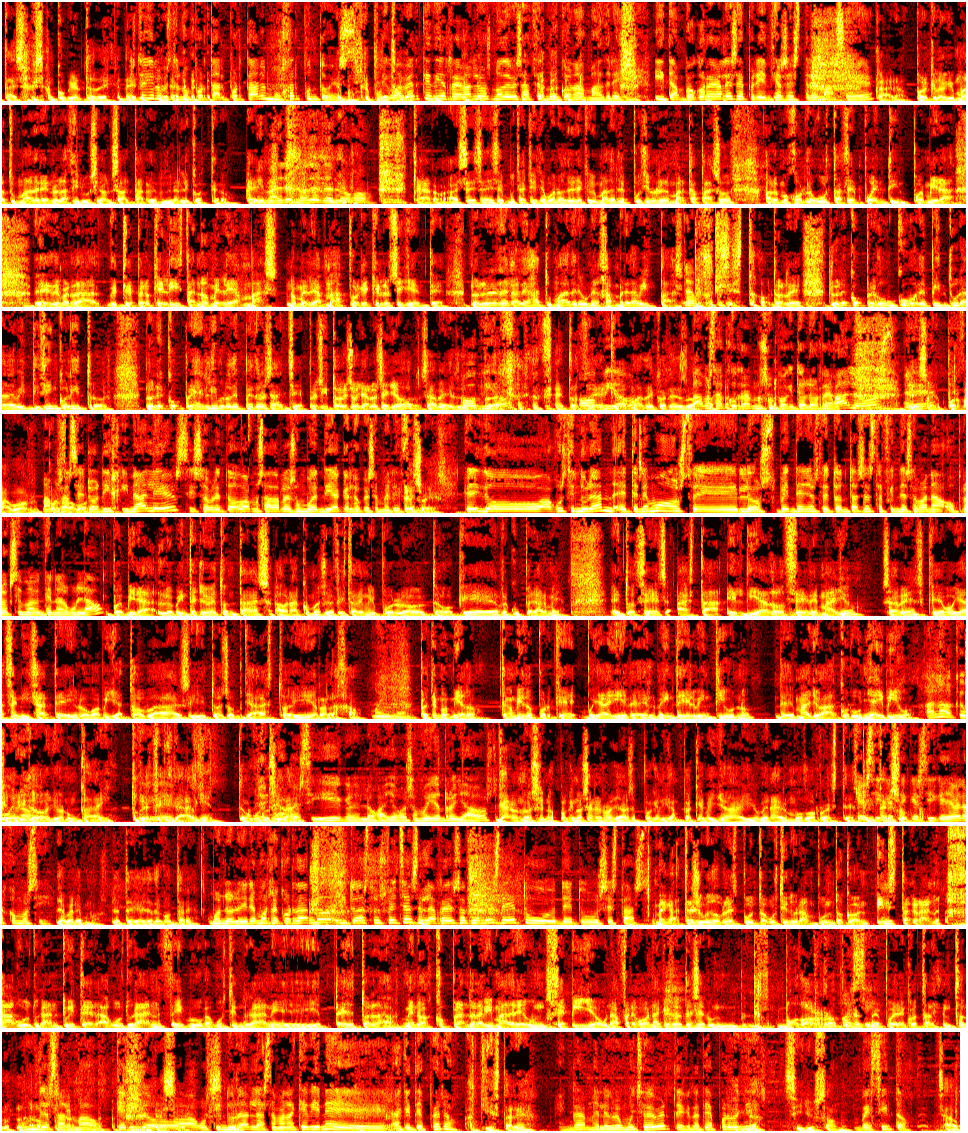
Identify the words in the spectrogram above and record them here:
han cubierto de... de- Esto yo lo he visto en un portal, portal mujer.es. Digo, a ver qué 10 regalos no debes hacer nunca a una madre. Y tampoco regales experiencias extremas, ¿eh? Claro, porque lo mismo a tu madre no le hace ilusión saltar de un helicóptero. ¿eh? mi madre no, desde luego. Claro, ese, ese muchacho dice, bueno, desde que mi madre le pusieron el marcapasos, a lo mejor le gusta hacer puenting. Pues mira, eh, de verdad, de que, pero qué lista, no me leas más, no me leas más, porque ¿qué es lo siguiente? No le regales a tu madre un enjambre de avispas. ¿Pero ¿Qué es esto? No le, no le compres un cubo de pintura de 25 litros. No le compres el libro de Pedro Sánchez. Pero si todo eso ya lo sé yo, ¿sabes? Obvio. Entonces, ¿qué Obvio. vamos a hacer con eso? Vamos a currarnos un poquito los regalos. ¿eh? Eso, por favor, Vamos por a ser originales y sobre todo vamos a darles un buen día, que es lo que se merecen. Eso es. Querido Agustín Durán, eh, tenemos eh, los 20 años de Tontas este fin de semana o próximamente en algún lado. Pues mira, los 20 años de tontas, ahora como ha sido la fiesta de mi pueblo, tengo que recuperarme. Entonces, hasta el día 12 de mayo, ¿sabes? Que voy a Cenizate y luego a Villatobas y todo eso, ya estoy relajado. Muy bien. Pero tengo miedo, tengo miedo porque voy a ir el 20 y el 21 de mayo a Coruña y Vigo. ¡Hala, qué que bueno! no he ido yo nunca ahí. ¿Tú Qué crees que irá alguien? Tengo Claro curiosidad. que sí, que los gallegos son muy enrollados. Ya no, no, si no es porque no se han enrollado, es porque digan, ¿para qué voy yo a ir a ver al modorro este? Que Estoy sí, que sí, que sí, que ya verás cómo sí. Ya veremos, ya te, ya te contaré. Bueno, lo iremos recordando y todas tus fechas en las redes sociales de, tu, de tus estás. Venga, www.agustinduran.com, Instagram Agus Durán, Twitter Agus Durán, Facebook Agustín Durán y, y en todos lados. Menos comprándole a mi madre un cepillo, una fregona, que eso es de ser un modorro, pues, Pues sí. me pueden encontrar en todos lados. Un desalmado. Querido es. Agustín Durán, la semana que viene, ¿a qué te espero? Aquí estaré. Venga, me alegro mucho de verte. Gracias por venir. Venga, see you soon. Un besito. Chao.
